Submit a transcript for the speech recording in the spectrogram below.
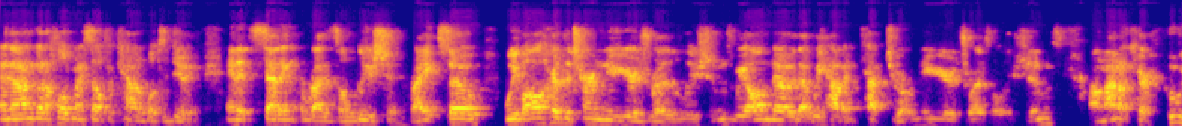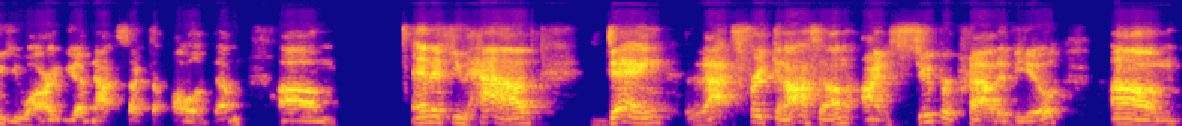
and then I'm going to hold myself accountable to doing. And it's setting a resolution, right? So we've all heard the term New Year's resolutions. We all know that we haven't kept your New Year's resolutions. Um, I don't care who you are, you have not stuck to all of them. Um, and if you have, dang, that's freaking awesome. I'm super proud of you. Um,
